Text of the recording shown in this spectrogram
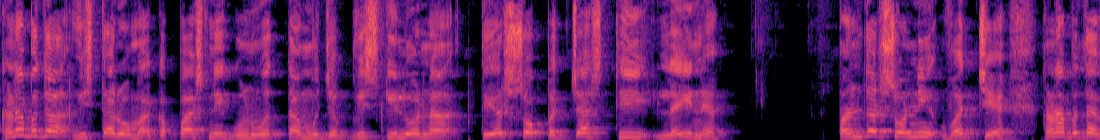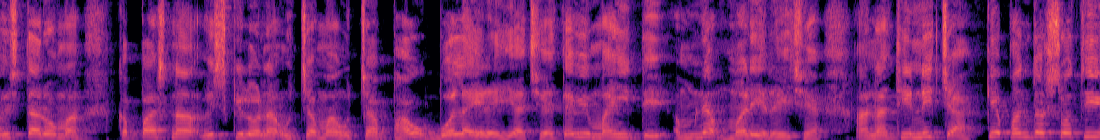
ઘણા બધા વિસ્તારોમાં કપાસની ગુણવત્તા મુજબ વીસ કિલોના તેરસો પચાસથી લઈને પંદરસોની વચ્ચે ઘણા બધા વિસ્તારોમાં કપાસના વીસ કિલોના ઊંચામાં ઊંચા ભાવ બોલાઈ રહ્યા છે. તેવી માહિતી અમને મળી રહી છે. આનાથી નીચા કે પંદરસોથી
